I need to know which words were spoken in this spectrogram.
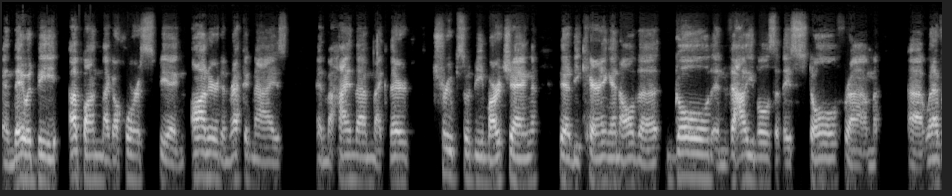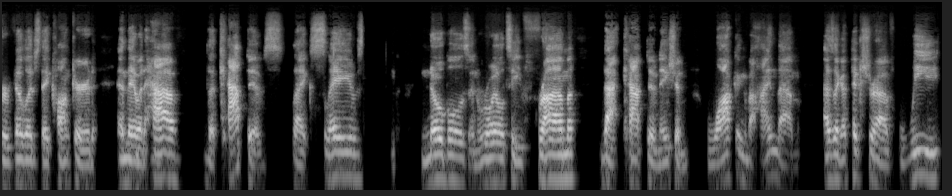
and they would be up on like a horse being honored and recognized. And behind them, like their troops would be marching. They'd be carrying in all the gold and valuables that they stole from uh, whatever village they conquered. And they would have the captives, like slaves, nobles, and royalty from that captive nation, walking behind them as like a picture of we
